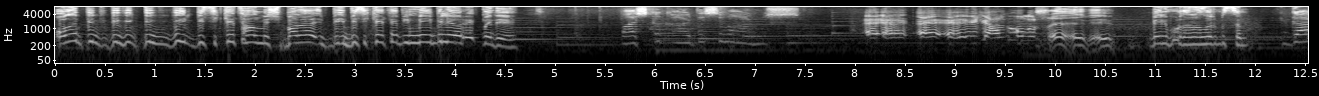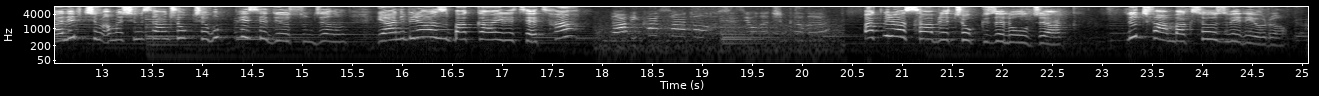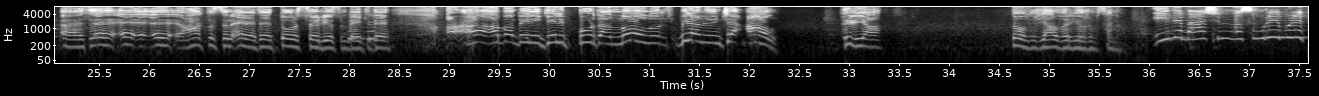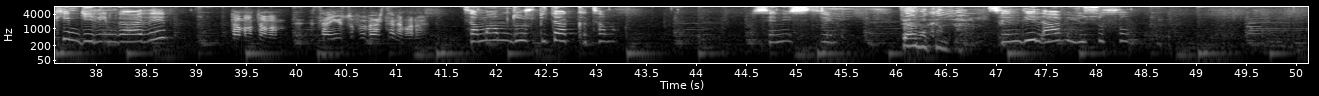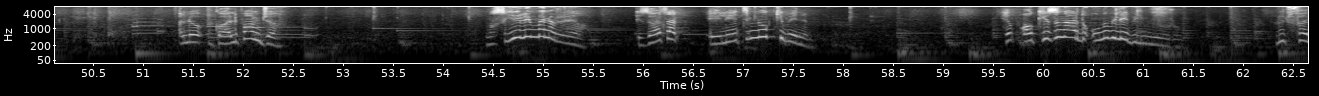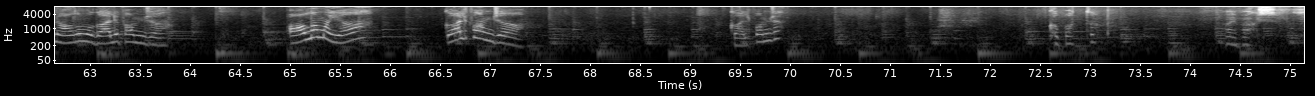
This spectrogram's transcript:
Ona bir, bir- bir- bir- bir bisiklet almış. Bana bir bisiklete binmeyi bile öğretmedi. Başka kardeşi varmış. Hülya ne olur. beni buradan alır mısın? Galipçim ama şimdi sen çok çabuk pes ediyorsun canım. Yani biraz bak gayret et ha? Daha birkaç saat oldu siz yola çıkalı. Bak biraz sabret çok güzel olacak. Lütfen bak söz veriyorum. Evet, e, e, e, haklısın. Evet, evet doğru söylüyorsun belki de. Aa, ama beni gelip buradan ne olur bir an önce al. Hülya. Ne olur yalvarıyorum sana. İyi de ben şimdi nasıl buraya bırakayım geleyim Galip? Tamam tamam. Sen Yusuf'u versene bana. Tamam dur bir dakika tamam. Seni istiyor. Ver bakalım. Seni değil abi Yusuf'u. Alo Galip amca. Nasıl geleyim ben oraya? E zaten ehliyetim yok ki benim. Hem Akyazı nerede onu bile bilmiyorum. Lütfen ağlama Galip amca. Ağlama ya. Galip amca. Galip amca. Kapattı. Ay bak şimdi.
